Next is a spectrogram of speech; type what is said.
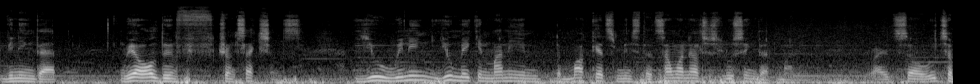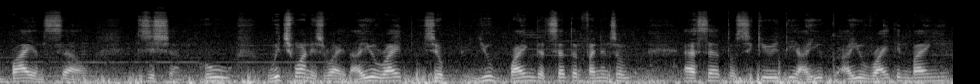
meaning that we are all doing f- transactions. You winning, you making money in the markets means that someone else is losing that money, right? So it's a buy and sell decision. Who, which one is right? Are you right? Is your you buying that certain financial asset or security are you are you right in buying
